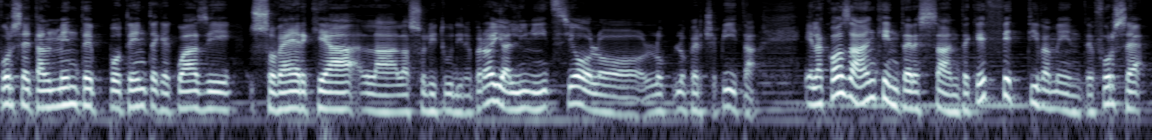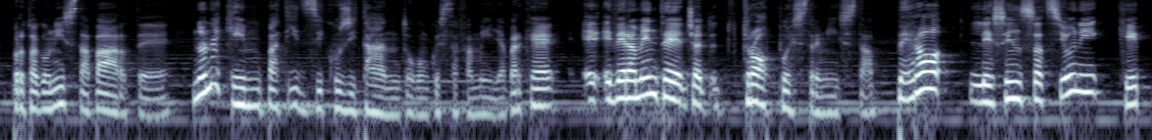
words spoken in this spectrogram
forse è talmente potente che quasi soverchia la, la solitudine, però io all'inizio l'ho, l'ho, l'ho percepita. E la cosa anche interessante è che effettivamente, forse protagonista a parte, non è che empatizzi così tanto con questa famiglia, perché è, è veramente, cioè, troppo estremista. Però le sensazioni che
